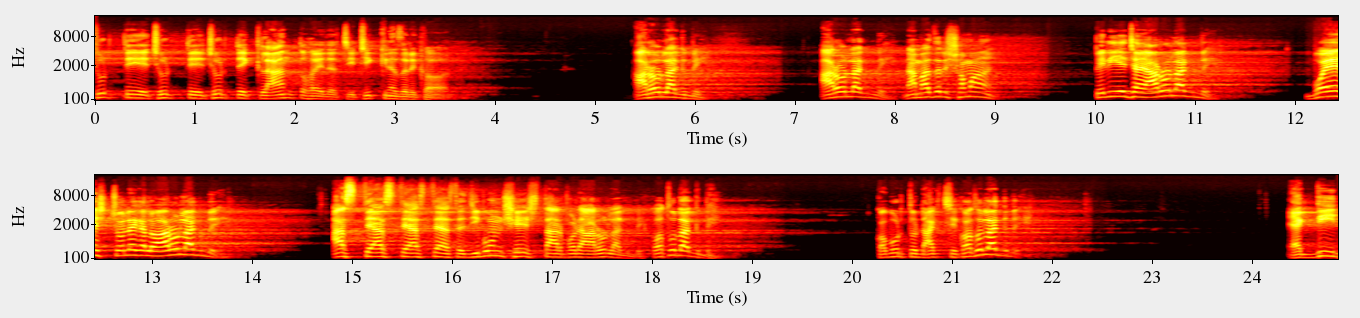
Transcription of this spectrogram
ছুটতে ছুটতে ছুটতে ক্লান্ত হয়ে যাচ্ছি। ঠিক কিনা ধরে কর আরও লাগবে আরও লাগবে, নামাজের সময় পেরিয়ে যায় আরও লাগবে, বয়স চলে গেল আরও লাগবে, আস্তে আস্তে আস্তে আস্তে, জীবন শেষ, তারপরে আরও লাগবে, কত লাগবে? কবর তো ডাকছে, কত লাগবে? একদিন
